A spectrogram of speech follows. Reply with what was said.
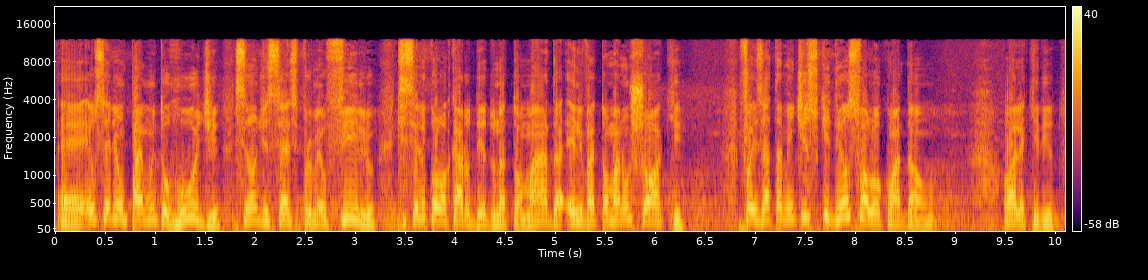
é, eu seria um pai muito rude se não dissesse para o meu filho que se ele colocar o dedo na tomada, ele vai tomar um choque. Foi exatamente isso que Deus falou com Adão. Olha, querido,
